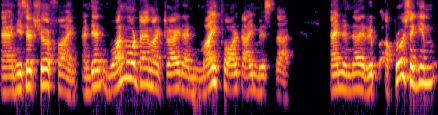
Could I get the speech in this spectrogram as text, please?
And he said, sure, fine. And then one more time I tried, and my fault, I missed that. And then I re- approached him,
